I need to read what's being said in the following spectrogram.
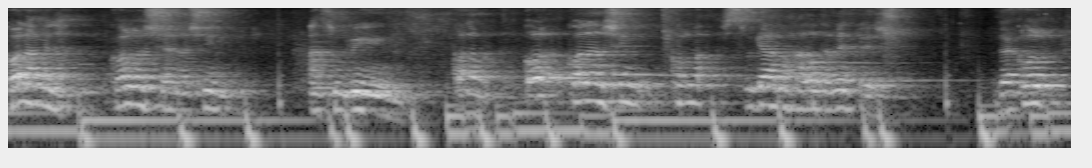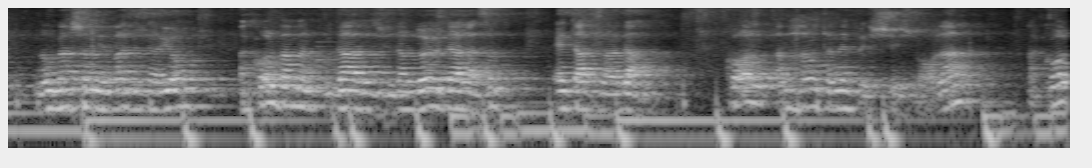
כל המילה, כל מה שאנשים עצובים, כל המילה. כל, כל האנשים, כל מה- סוגי המחלות הנפש, זה הכל, לא מה שאני נלמד את זה היום, הכל בא מהנקודה הזאת שאדם לא יודע לעשות את ההפרדה. כל המחלות הנפש שיש בעולם, הכל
